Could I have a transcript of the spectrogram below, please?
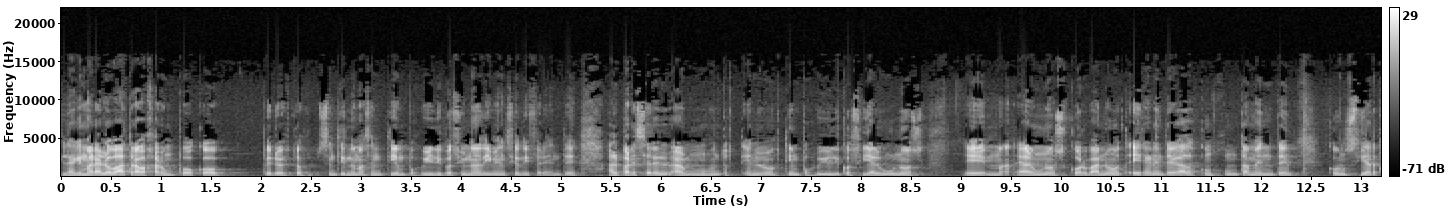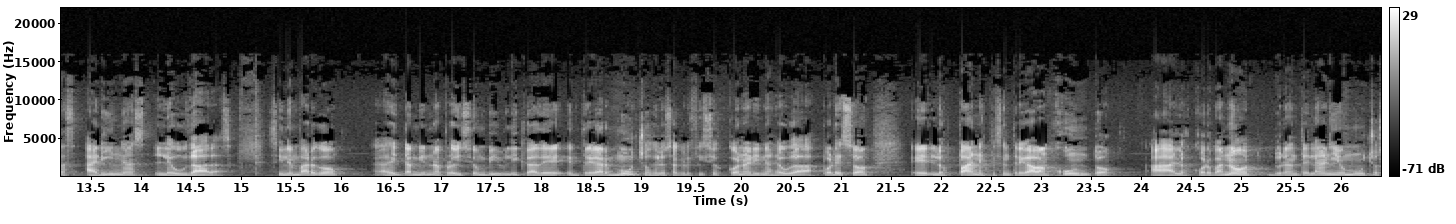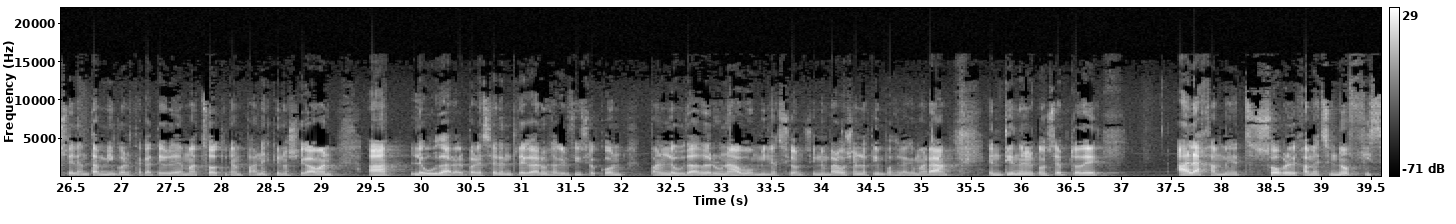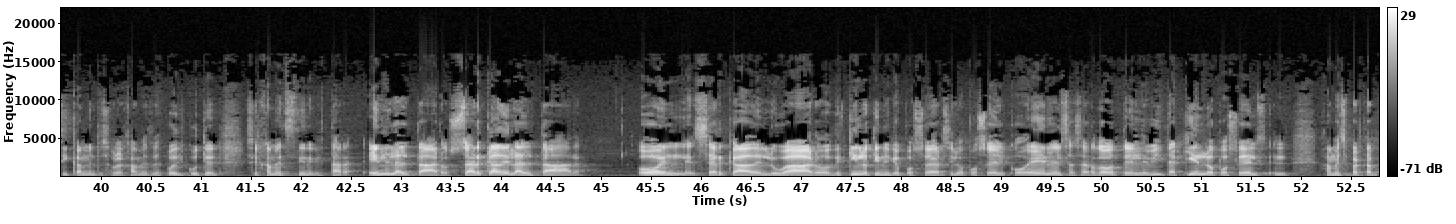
la Gemara lo va a trabajar un poco, pero esto se entiende más en tiempos bíblicos y una dimensión diferente. Al parecer, en algunos momentos, en los tiempos bíblicos y algunos, eh, algunos korbanot eran entregados conjuntamente con ciertas harinas leudadas. Sin embargo, hay también una prohibición bíblica de entregar muchos de los sacrificios con harinas leudadas. Por eso, eh, los panes que se entregaban junto a los korbanot durante el año, muchos eran también con esta categoría de matzot, eran panes que no llegaban a leudar. Al parecer entregar un sacrificio con pan leudado era una abominación. Sin embargo, ya en los tiempos de la quemará entienden el concepto de a la hametz, sobre el hametz, no físicamente sobre el hametz. Después discuten si el hametz tiene que estar en el altar o cerca del altar o en, cerca del lugar, o de quién lo tiene que poseer, si lo posee el Cohen, el sacerdote, el levita, quién lo posee el, el Hametz para estar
